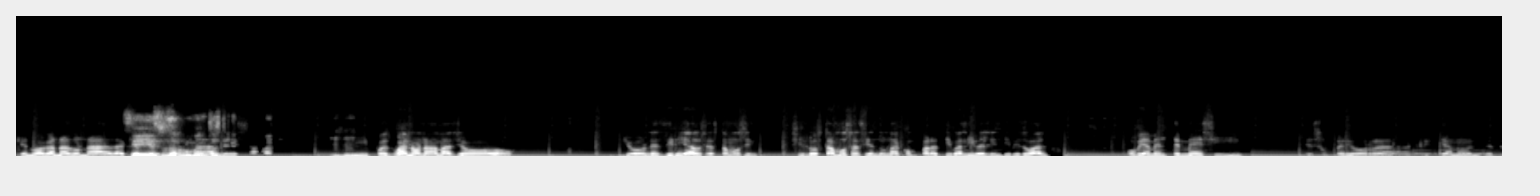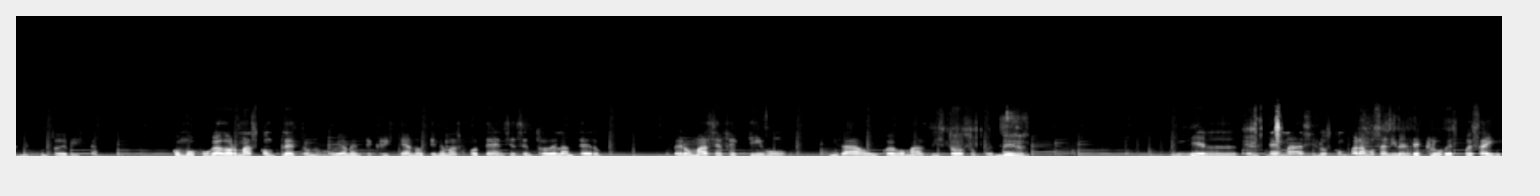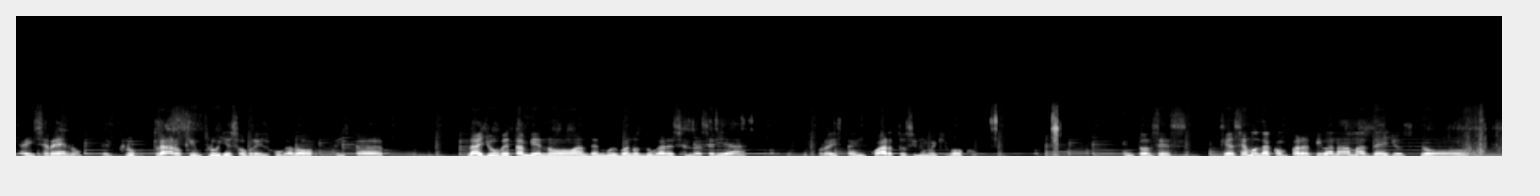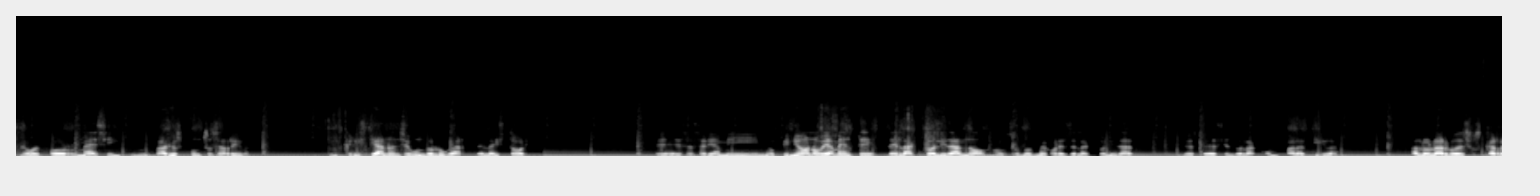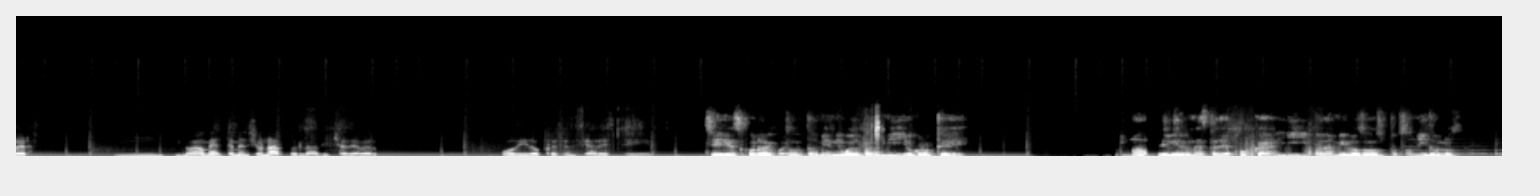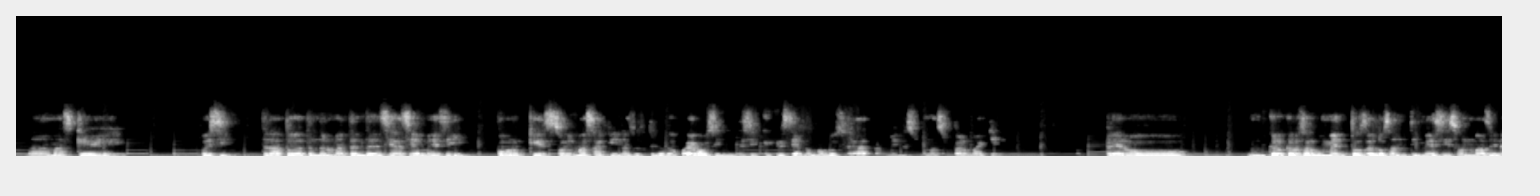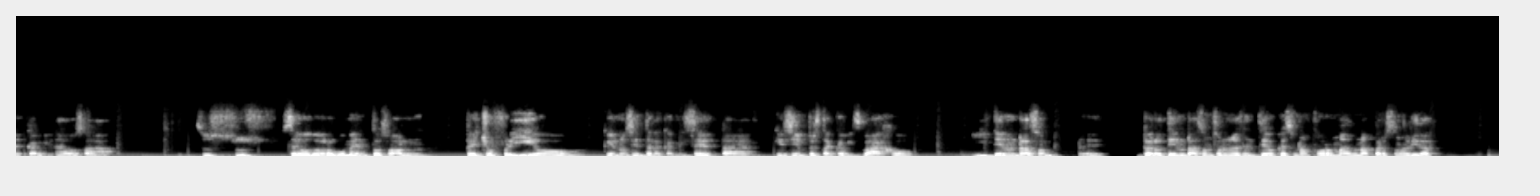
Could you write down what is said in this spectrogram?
que no ha ganado nada. sí, sus argumentos. Y pues bueno, nada más yo, yo les diría, o sea, estamos, si lo estamos haciendo una comparativa a nivel individual, obviamente Messi es superior a, Cristiano desde mi punto de vista, como jugador más completo, ¿no? Obviamente Cristiano tiene más potencia, centro delantero, pero más efectivo y da un juego más vistoso, pues Messi. Y el, tema, si los comparamos a nivel de clubes, pues ahí, ahí se ve, ¿no? El club, claro que influye sobre el jugador. Ahí está. La Juve también no anda en muy buenos lugares en la Serie A. Por ahí está en cuarto, si no me equivoco. Entonces, si hacemos la comparativa nada más de ellos, yo me voy por Messi, varios puntos arriba, y Cristiano en segundo lugar de la historia. E, esa sería mi, opinión. Obviamente, de la actualidad no, no son los mejores de la actualidad. Yo estoy haciendo la comparativa a lo largo de sus carreras. Y, nuevamente mencionar pues la dicha de haber podido presenciar este sí es correcto también igual para mí yo creo que ¿no? Vivir en esta época y para mí los dos pues, son ídolos, nada más que pues sí trato de tener una tendencia hacia Messi porque soy más afín a su estilo de juego, sin decir que Cristiano no lo sea, también es una super máquina. Pero creo que los argumentos de los anti-Messi son más bien encaminados a sus, sus pseudo argumentos son pecho frío, que no sienta la camiseta, que siempre está cabizbajo. Y tienen razón. Eh, pero tienen razón solo en el sentido que es una forma de una personalidad.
